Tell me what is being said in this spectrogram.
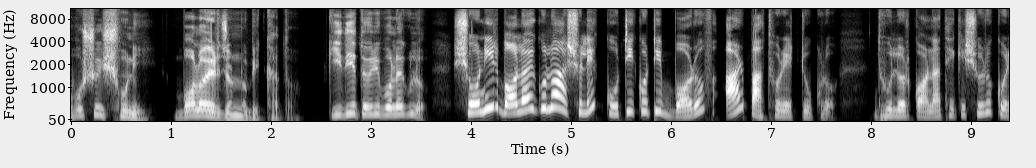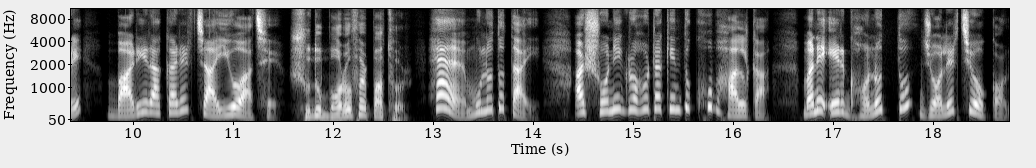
অবশ্যই শনি বলয়ের জন্য বিখ্যাত। কি দিয়ে তৈরি বলয়গুলো শনির বলয়গুলো আসলে কোটি কোটি বরফ আর পাথরের টুকরো। ধুলোর কণা থেকে শুরু করে বাড়ির আকারের চাইও আছে। শুধু বরফ আর পাথর? হ্যাঁ মূলত তাই। আর শনি গ্রহটা কিন্তু খুব হালকা মানে এর ঘনত্ব জলের চেয়েও কম।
